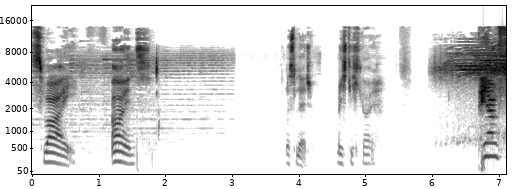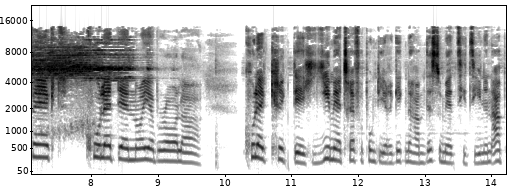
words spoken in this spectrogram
2, 1. Es lädt. Richtig geil. Perfekt. Colette, der neue Brawler. Colette kriegt dich. Je mehr Trefferpunkte ihre Gegner haben, desto mehr zieht sie ihnen ab.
